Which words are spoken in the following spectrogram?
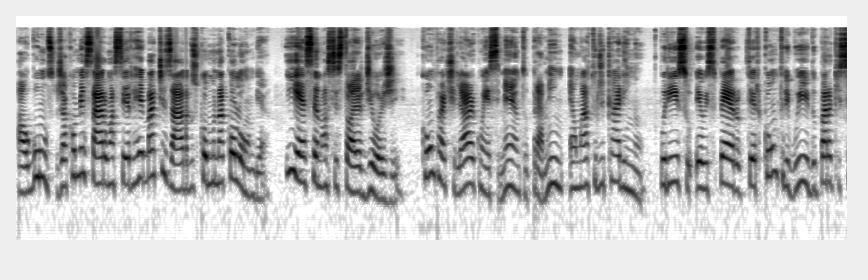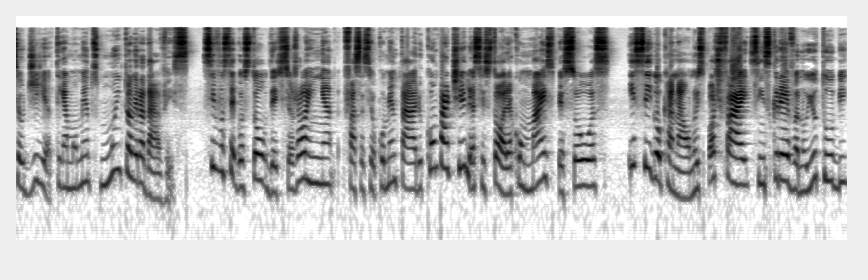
Alguns já começaram a ser rebatizados, como na Colômbia. E essa é nossa história de hoje. Compartilhar conhecimento, para mim, é um ato de carinho. Por isso, eu espero ter contribuído para que seu dia tenha momentos muito agradáveis. Se você gostou, deixe seu joinha, faça seu comentário, compartilhe essa história com mais pessoas e siga o canal no Spotify, se inscreva no YouTube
